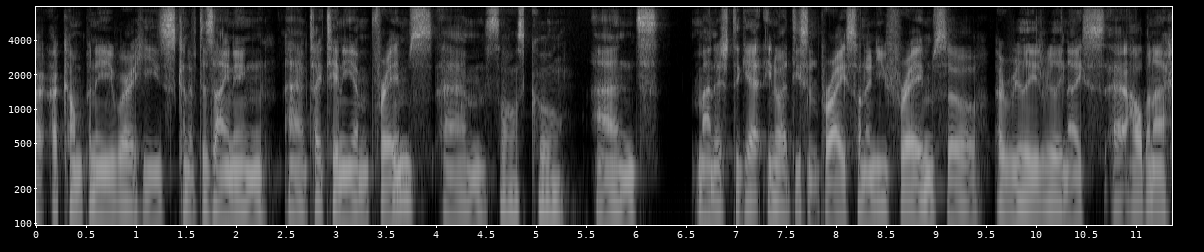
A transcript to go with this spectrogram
a, a company where he's kind of designing um, titanium frames um, Sounds cool. and managed to get you know a decent price on a new frame. So a really really nice uh, Albanach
